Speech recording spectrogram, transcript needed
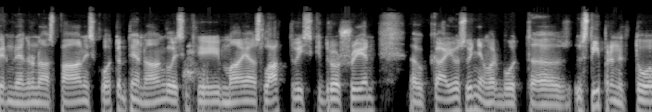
pirmdien runā spāniski, otrdien angliski, mājās latviski droši vien. Uh, kā jūs viņam varbūt uh, stiprinat to,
